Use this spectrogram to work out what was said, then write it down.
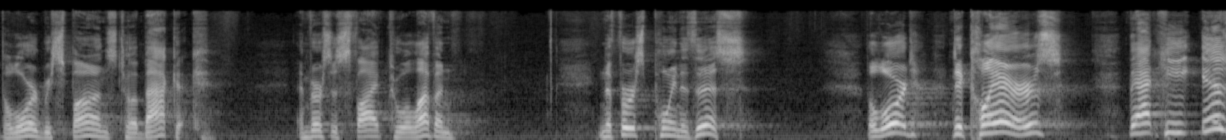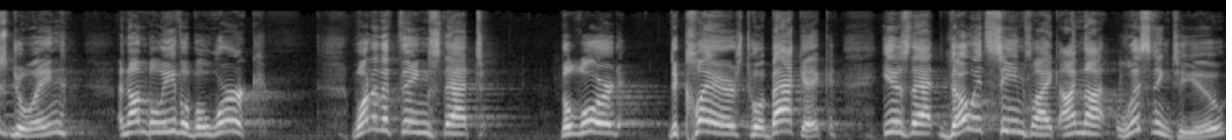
The Lord responds to Habakkuk in verses 5 to 11. And the first point is this the Lord declares that He is doing an unbelievable work. One of the things that the Lord declares to Habakkuk is that though it seems like I'm not listening to you,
